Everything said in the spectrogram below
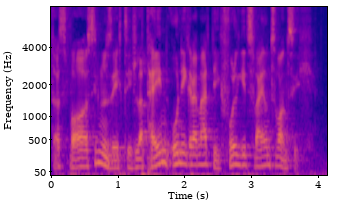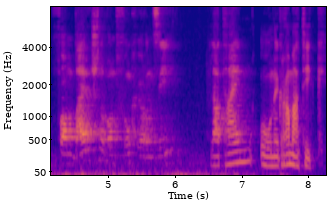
das war 67. Latein ohne Grammatik, Folge 22. Vom Bayerischen Rundfunk hören Sie Latein ohne Grammatik.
